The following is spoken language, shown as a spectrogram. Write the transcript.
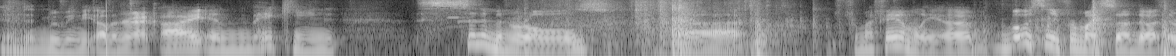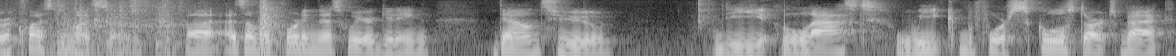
and then moving the oven rack. I am making cinnamon rolls. Uh, for my family, uh, mostly for my son, though, at the request of my son. Uh, as I'm recording this, we are getting down to the last week before school starts back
